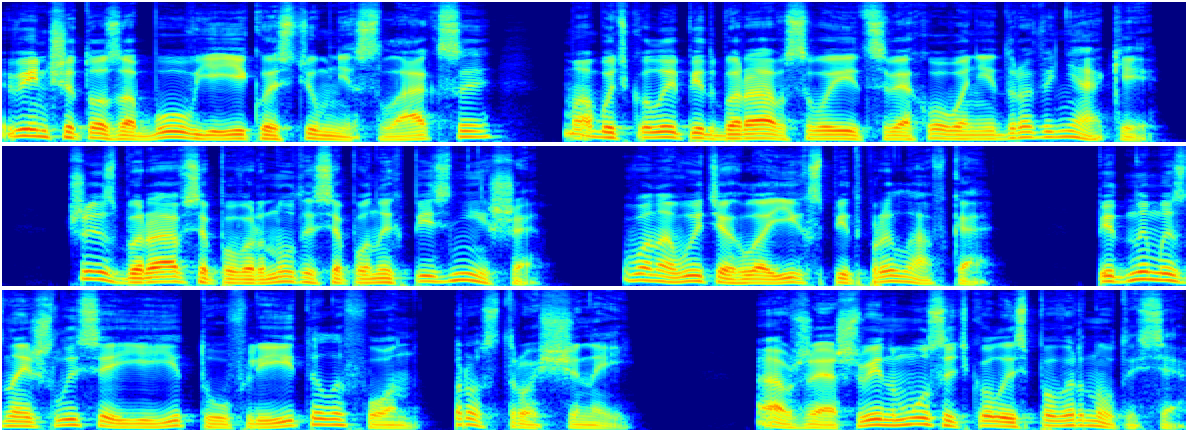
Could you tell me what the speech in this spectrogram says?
Він чи то забув її костюмні слакси, мабуть, коли підбирав свої цвяховані дровіняки, чи збирався повернутися по них пізніше. Вона витягла їх з під прилавка. Під ними знайшлися її туфлі і телефон, розтрощений. А вже ж він мусить колись повернутися.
